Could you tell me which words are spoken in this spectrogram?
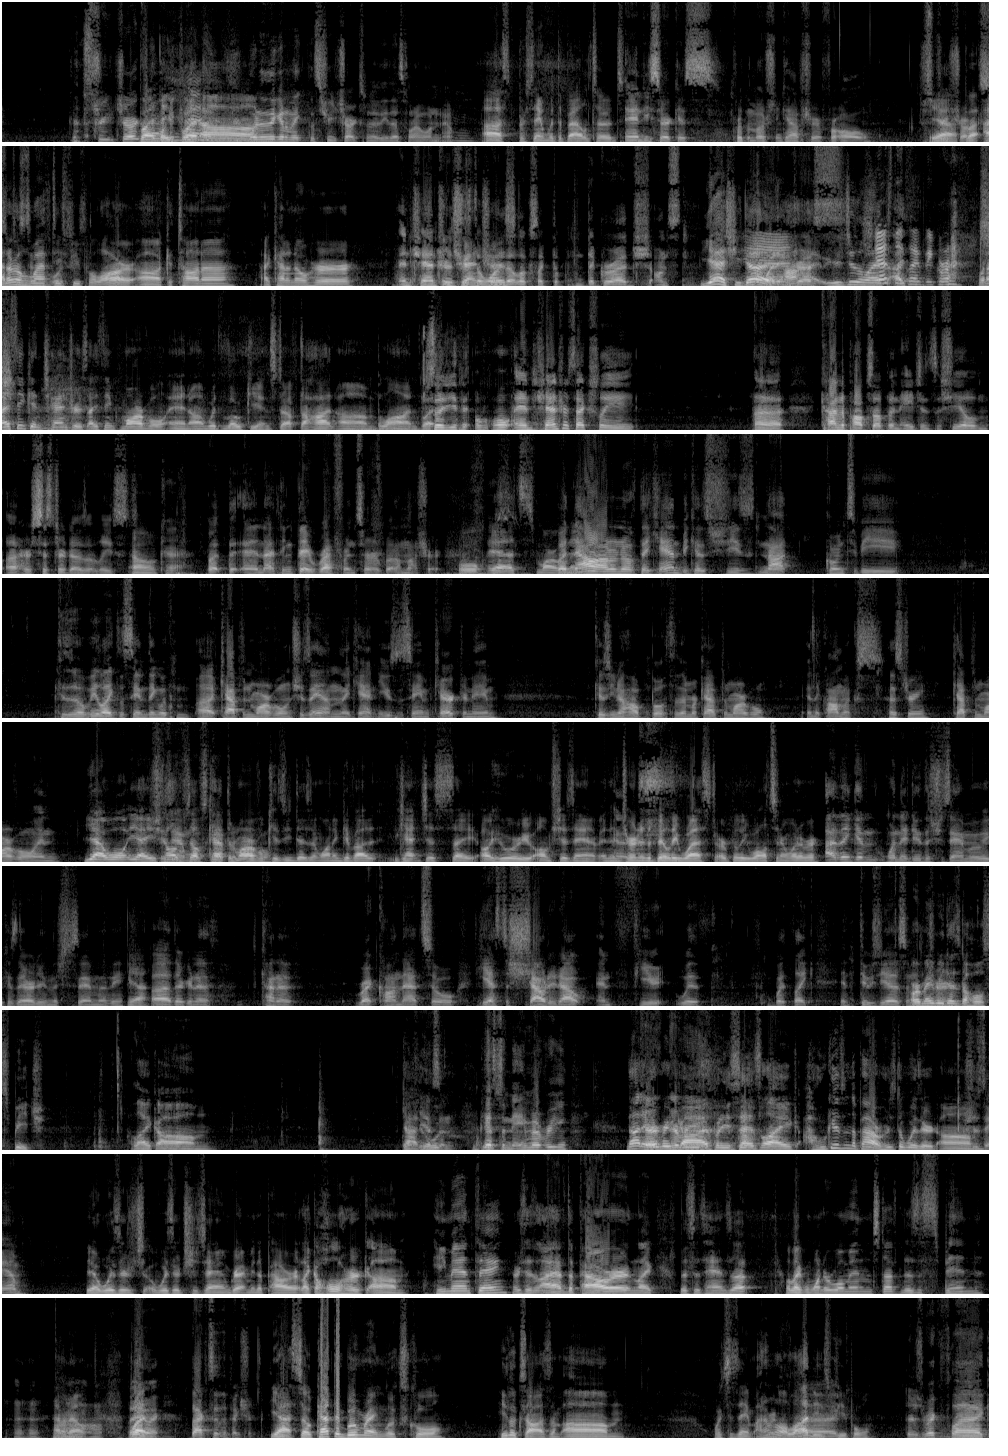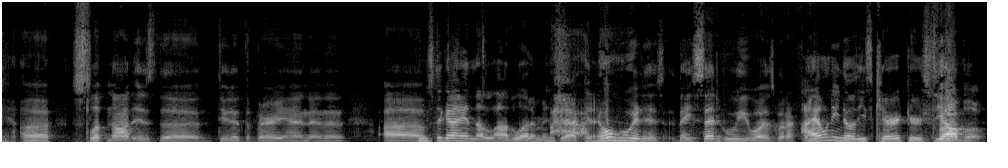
Street Shark. But they put um, when are they gonna make the Street Sharks movie? That's what I want to know. uh, same with the Battletoads. Andy Serkis for the motion capture for all. Street Yeah, Sharks, but I don't know who half different these people are. Uh, Katana, I kind of know her. Enchantress, is the one that looks like the the Grudge on. Yeah, she the does. wedding I- dress. I- usually when She I, does look I- like the Grudge. when I think Enchantress, I think Marvel and uh, with Loki and stuff, the hot um, blonde. But So you think? Well, Enchantress actually, uh, kind of pops up in Agents of Shield. Uh, her sister does at least. oh, okay. But the, and I think they reference her, but I'm not sure. Well, yeah, that's Marvel. But now I don't know if they can because she's not going to be. Because it'll be like the same thing with uh, Captain Marvel and Shazam. They can't use the same character name. Because you know how both of them are Captain Marvel in the comics history? Captain Marvel and. Yeah, well, yeah, he Shazam calls himself Captain Captain Marvel because he doesn't want to give out. You can't just say, "Oh, who are you?" Oh, I'm Shazam, and then turn into Billy West or Billy Walton or whatever. I think in, when they do the Shazam movie, because they are doing the Shazam movie, Yeah. uh, they're going to kind of retcon that so he has to shout it out and fear with, with like enthusiasm. Or maybe he does the whole speech, like um. God, He has, who, to, he has to name every not every every- guy, but he says like, "Who gives him the power? Who's the wizard?" Um, Shazam. Yeah, Wizard Wizard Shazam, grant me the power. Like a whole Herc um He Man thing, where he says, I have the power and like lifts his hands up. Or like Wonder Woman and stuff, does a spin. I don't know. Uh-uh. But, But- anyway, back to the picture. Yeah, so Captain Boomerang looks cool. He looks awesome. Um what's his name? I don't know a lot of these people. There's Rick Flag. Uh, Slipknot is the dude at the very end, and then uh, Who's the guy in the uh, Letterman jacket? I know who it is. They said who he was, but I I only know these characters from Diablo.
